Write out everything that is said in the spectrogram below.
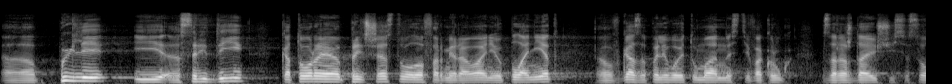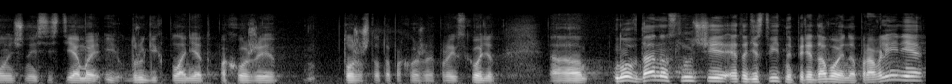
э, пыли и э, среды, которая предшествовала формированию планет в газопылевой туманности вокруг зарождающиеся солнечные системы и других планет похожие, тоже что-то похожее происходит. Но в данном случае это действительно передовое направление,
